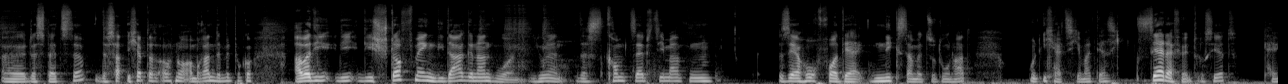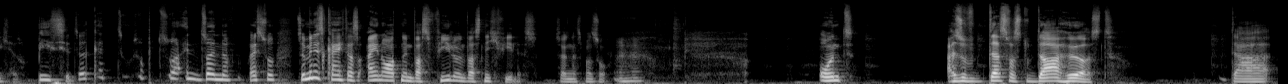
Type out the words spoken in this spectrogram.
Äh, das letzte. Das, ich habe das auch nur am Rande mitbekommen. Aber die, die, die Stoffmengen, die da genannt wurden, Julian, das kommt selbst jemandem sehr hoch vor, der nichts damit zu tun hat. Und ich als jemand, der sich sehr dafür interessiert, kenne ich ja so ein bisschen. So, so, so, ein, so eine, weißt du, zumindest kann ich das einordnen, was viel und was nicht viel ist. Sagen wir es mal so. Mhm. Und also das, was du da hörst, da,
